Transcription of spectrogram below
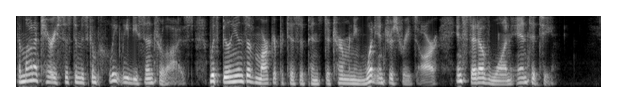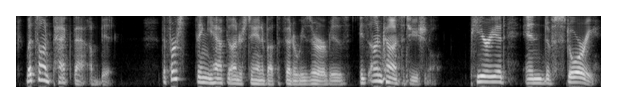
the monetary system is completely decentralized, with billions of market participants determining what interest rates are instead of one entity. Let's unpack that a bit. The first thing you have to understand about the Federal Reserve is it's unconstitutional. Period. End of story.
